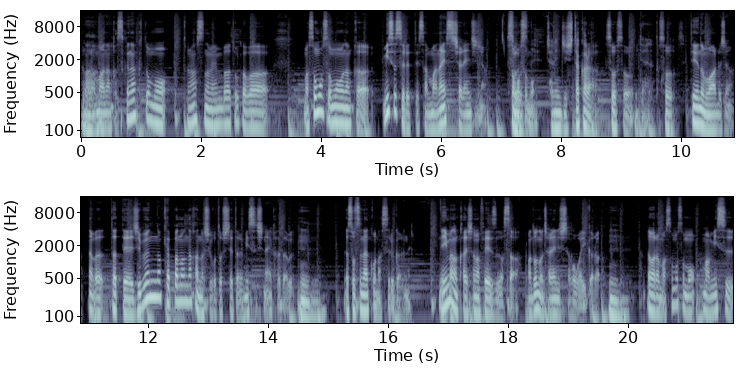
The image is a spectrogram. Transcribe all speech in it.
だからまあ。まあなんか少なくともトランスのメンバーとかは、まあ、そもそもなんかミスするってさ、まあ、ナイスチャレンジじゃん。そもそも。ね。チャレンジしたからそうそう。みたいな。とそう。っていうのもあるじゃん。なんかだって自分のキャパの中の仕事してたらミスしないから多分。うん。そつなくこなせるからねで今の会社のフェーズはさ、まあ、どんどんチャレンジした方がいいから。うん。だからまあそもそもまあミス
